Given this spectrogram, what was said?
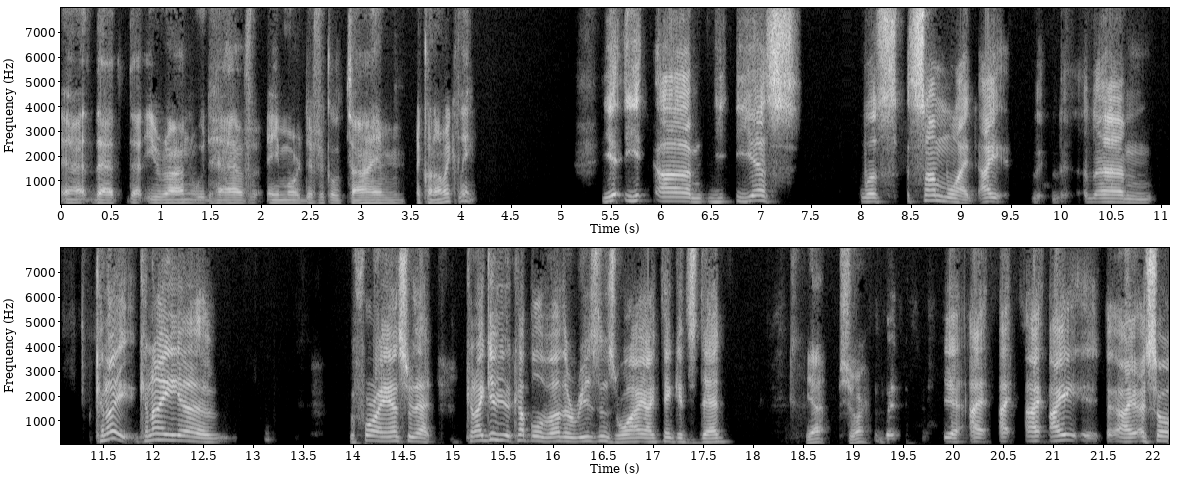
uh, that that Iran would have a more difficult time economically? Yeah, um, yes, well, somewhat. I um, can I can I uh, before I answer that, can I give you a couple of other reasons why I think it's dead? Yeah, sure. Yeah, I, I, I, I, I so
